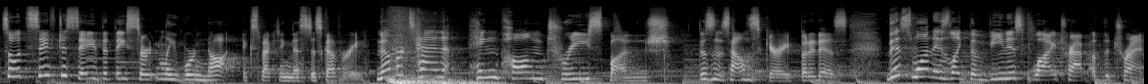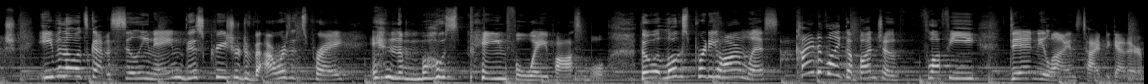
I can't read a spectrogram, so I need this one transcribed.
so it's safe to say that they certainly were not expecting this discovery. Number 10 Ping Pong Tree Sponge. Doesn't sound scary, but it is. This one is like the Venus flytrap of the trench. Even though it's got a silly name, this creature devours its prey in the most painful way possible. Though it looks pretty harmless, kind of like a bunch of fluffy dandelions tied together.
